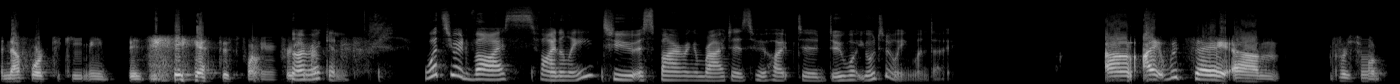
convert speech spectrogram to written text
enough work to keep me busy at this point. I sure. reckon. What's your advice, finally, to aspiring writers who hope to do what you're doing one day? Um, I would say, um, first of all,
